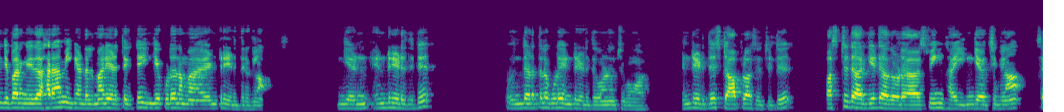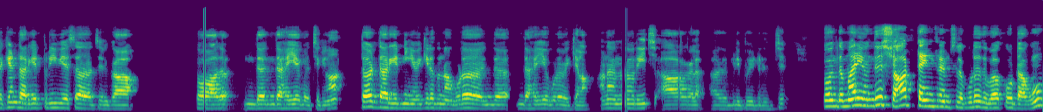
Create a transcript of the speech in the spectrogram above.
இங்க பாருங்க இது ஹராமி கேண்டல் மாதிரி எடுத்துக்கிட்டு இங்க கூட நம்ம என்ட்ரி எடுத்துருக்கலாம். இங்க என்ட்ரி எடுத்துட்டு இந்த இடத்துல கூட என்ட்ரி எடுத்துக்கோன்னு வச்சுக்கோங்க. என்ட்ரி எடுத்து ஸ்டாப் லாஸ் வச்சுட்டு ஃபர்ஸ்ட் டார்கெட் அதோட ஸ்விங் ஹை இங்கே வச்சுக்கலாம். செகண்ட் டார்கெட் ப்ரீவியஸாக வச்சிருக்கா? ஸோ அதை இந்த இந்த ஹையை வச்சுக்கலாம். தேர்ட் டார்கெட் நீங்கள் வைக்கிறதுனா கூட இந்த இந்த ஹையை கூட வைக்கலாம். ஆனால் இன்னும் ரீச் ஆகலை. அது இப்படி போயிட்டு இருந்துச்சு. ஸோ இந்த மாதிரி வந்து ஷார்ட் டைம் ஃப்ரேம்ஸில் கூட இது ஒர்க் அவுட் ஆகும்.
